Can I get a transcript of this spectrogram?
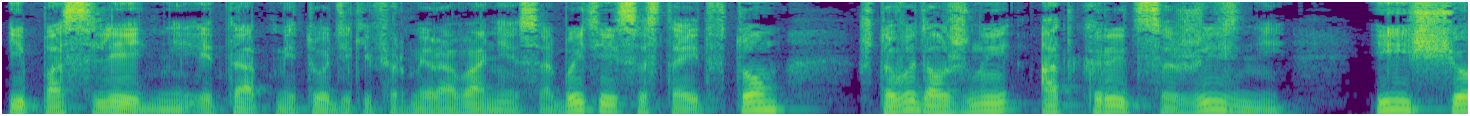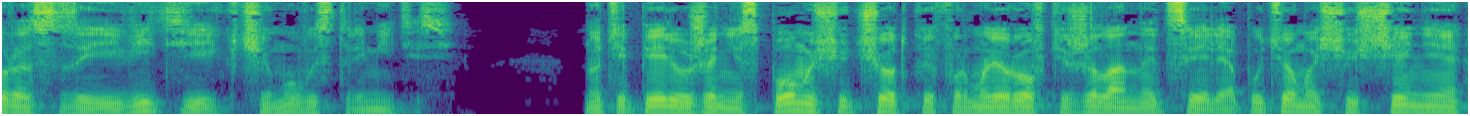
и последний этап методики формирования событий состоит в том, что вы должны открыться жизни и еще раз заявить ей, к чему вы стремитесь. Но теперь уже не с помощью четкой формулировки желанной цели, а путем ощущения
